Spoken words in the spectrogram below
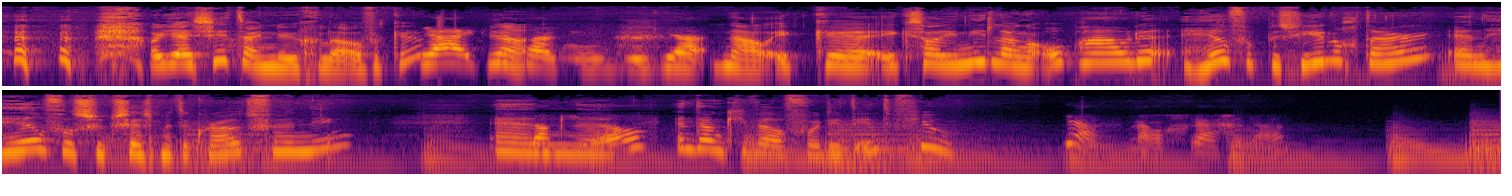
oh, jij zit daar nu, geloof ik, hè? Ja, ik zit ja. daar nu. Dus ja. Nou, ik, uh, ik zal je niet langer ophouden. Heel veel plezier nog daar. En heel veel succes met de crowdfunding. En, dankjewel. Uh, en dankjewel voor dit interview. Ja, nou, graag gedaan.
